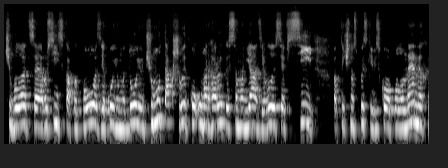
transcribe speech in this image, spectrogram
чи була це російська ППО, з якою метою? Чому так швидко у Маргарити Симоньян з'явилися всі фактично списки військовополонених?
